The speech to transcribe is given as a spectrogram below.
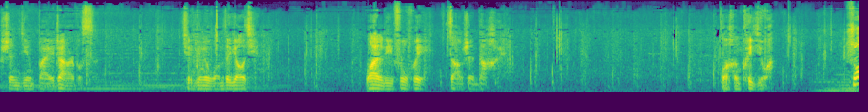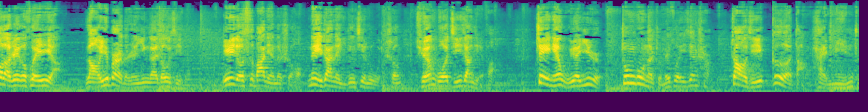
身经百战而不死，却因为我们的邀请，万里赴会，葬身大海，我很愧疚啊。说到这个会议啊，老一辈的人应该都记得，一九四八年的时候，内战呢已经进入尾声，全国即将解放。这一年五月一日，中共呢准备做一件事儿。召集各党派民主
